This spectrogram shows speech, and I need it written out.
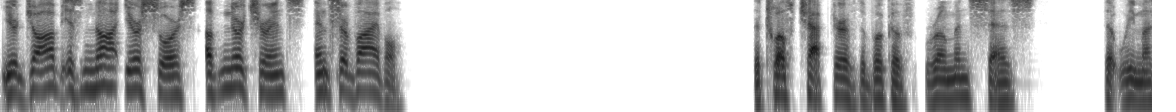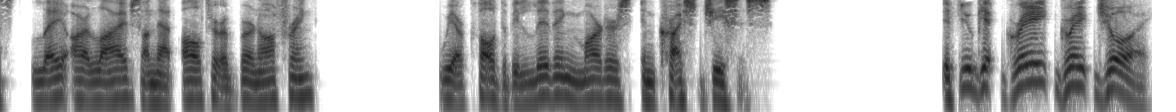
Your job is not your source of nurturance and survival. The 12th chapter of the book of Romans says that we must lay our lives on that altar of burnt offering. We are called to be living martyrs in Christ Jesus. If you get great, great joy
